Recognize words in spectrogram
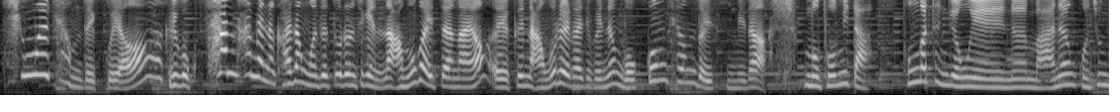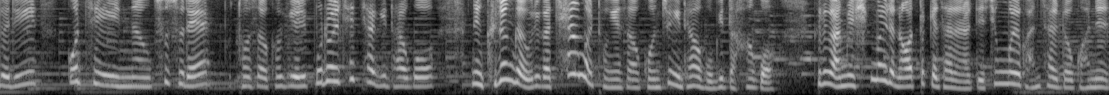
식물 체험도 있고요. 그리고 산 하면은 가장 먼저 떠오르는 중에 나무가 있잖아요. 예, 그 나무를 가지고 있는 목공 체험도 있습니다. 뭐 봄이다. 봄 같은 경우에는 많은 곤충들이 꽃에 있는 수술에 붙어서 거기에 꿀을 채취하기도 하고 그냥 그런 걸 우리가 체험을 통해서 곤충이 되어 보기도 하고 그리고 아니면 식물들은 어떻게 자라날지 식물 관찰도 하고 하는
